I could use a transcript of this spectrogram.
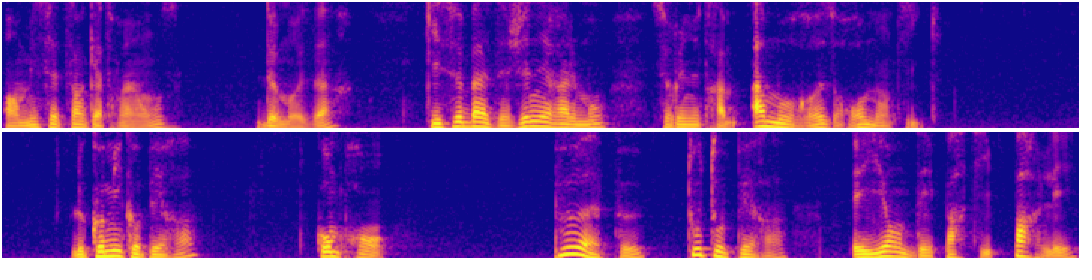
en 1791 de Mozart, qui se base généralement sur une trame amoureuse romantique. Le comique opéra comprend peu à peu tout opéra ayant des parties parlées,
